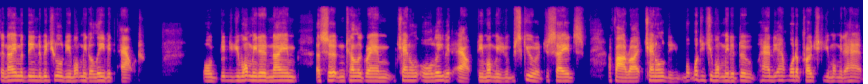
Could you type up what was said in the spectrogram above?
the name of the individual? Do you want me to leave it out? Or did you want me to name a certain Telegram channel or leave it out? Do you want me to obscure it? Just say it's a far right channel. You, what, what, did you want me to do? How do you, what approach do you want me to have?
